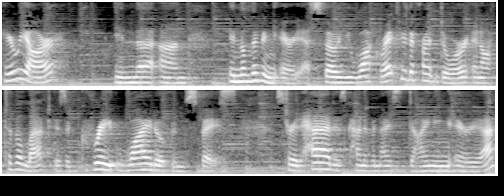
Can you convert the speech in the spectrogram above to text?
here we are in the, um, in the living area. So you walk right through the front door and off to the left is a great wide open space. Straight ahead is kind of a nice dining area,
